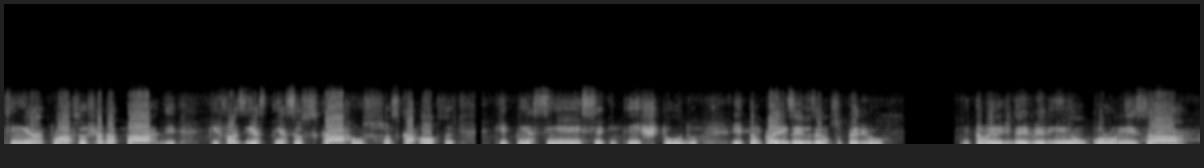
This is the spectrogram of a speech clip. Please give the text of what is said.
tinha tomava seu chá da tarde, que fazia tinha seus carros, suas carroças, que tinha ciência, que tinha estudo. Então, para eles, eles eram superior. Então, eles deveriam colonizar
